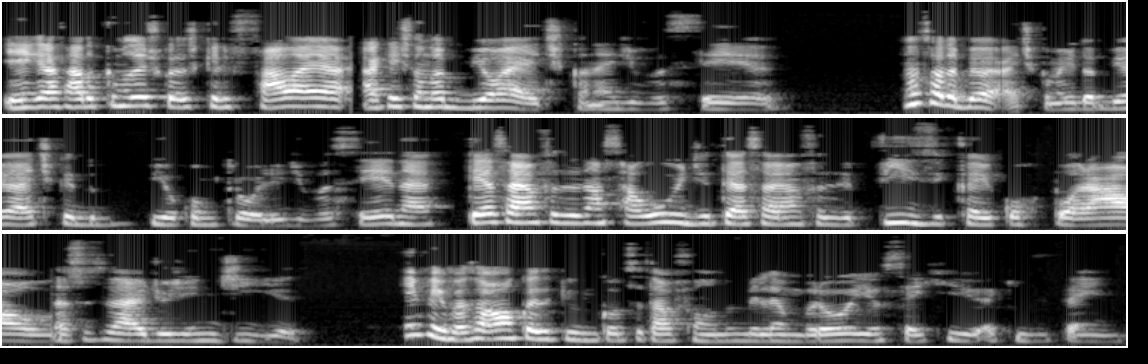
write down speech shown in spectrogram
E é engraçado que uma das coisas que ele fala é a questão da bioética, né, de você não só da bioética, mas da bioética e do biocontrole, de você, né, ter essa ênfase na saúde, ter essa ênfase física e corporal na sociedade hoje em dia. Enfim, foi só uma coisa que enquanto você tava falando me lembrou e eu sei que aqui tem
